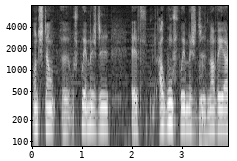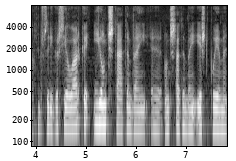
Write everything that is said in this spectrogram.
onde estão os poemas de alguns poemas de uhum. Nova York de Federico Garcia Lorca e onde está também, onde está também este poema,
